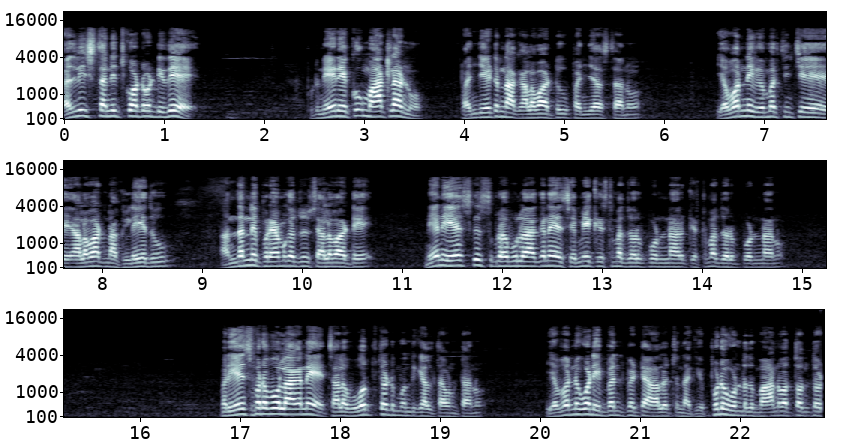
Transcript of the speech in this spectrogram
కదిలించి తన్నించుకోవటం అంటే ఇదే. ఇప్పుడు నేను ఎక్కువ మాట్లాడను. పని చేయటం నాకు అలవాటు పని చేస్తాను. ఎవరిని విమర్శించే అలవాటు నాకు లేదు. అందరినీ ప్రేమగా చూసే అలవాటే. నేను యేసుక్రీస్తు ప్రభులాగానే సెమీ క్రిస్టమస్ జరుపుకుంటున్నాను క్రిస్టమస్ జరుపుకుంటున్నాను. మరి యేసు ప్రభు లాగానే చాలా ఓర్పుతోటి ముందుకెళ్తూ ఉంటాను. ఎవరిని కూడా ఇబ్బంది పెట్టే ఆలోచన నాకు ఎప్పుడూ ఉండదు మానవత్వంతో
